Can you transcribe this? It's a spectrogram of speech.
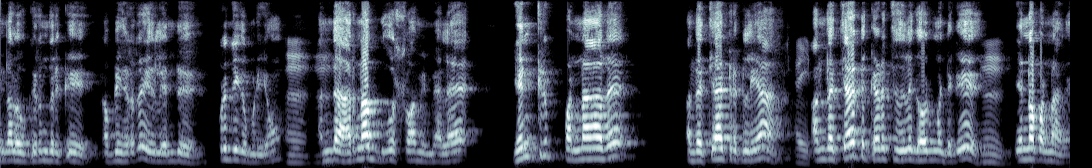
எந்த அளவுக்கு இருந்திருக்கு அப்படிங்கிறத இதுல இருந்து புரிஞ்சுக்க முடியும். அந்த அர்ணாப் கோஸ்வாமி மேல என்கிரிப்ட் பண்ணாத அந்த சேட் இருக்கு இல்லையா. அந்த சேட் கிடைச்சதுல கவர்மெண்ட்டுக்கு என்ன பண்ணாங்க?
